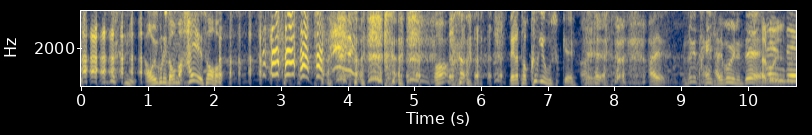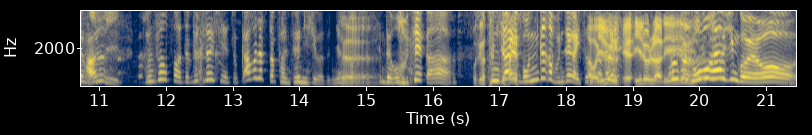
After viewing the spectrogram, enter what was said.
아, 얼굴이 너무 하얘서 어? 내가 더 크게 웃을게. 예, 아니 문석이 당연히 잘 보이는데 잘 보이는데. 근데 바하 문- 씨 문서 오빠 좀 평상시에 좀 까무잡잡한 편이시거든요. 예. 근데 어제가 어제가 분장이 하였- 뭔가가 문제가 있었나 아, 뭐. 일요일 예, 일요일 날이 얼굴 너무 하얘신 거예요.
